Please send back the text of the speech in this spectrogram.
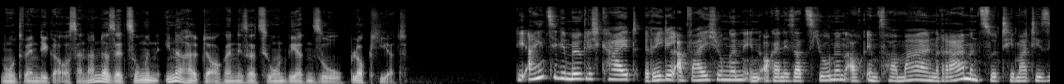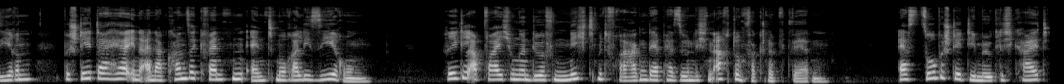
Notwendige Auseinandersetzungen innerhalb der Organisation werden so blockiert. Die einzige Möglichkeit, Regelabweichungen in Organisationen auch im formalen Rahmen zu thematisieren, besteht daher in einer konsequenten Entmoralisierung. Regelabweichungen dürfen nicht mit Fragen der persönlichen Achtung verknüpft werden. Erst so besteht die Möglichkeit,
